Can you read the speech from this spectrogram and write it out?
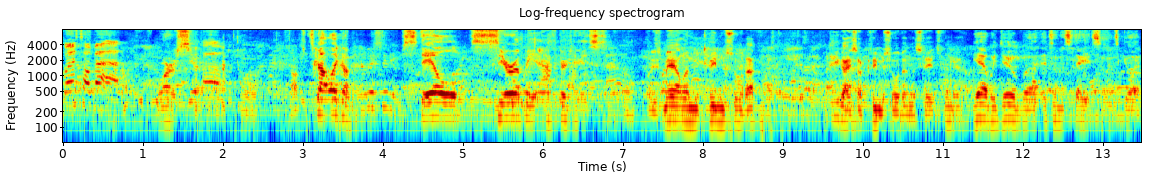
Worse or better? Worse. It's got like a stale, syrupy aftertaste. There's melon cream soda. You guys have cream soda in the States, don't you? Yeah, we do, but it's in the States, so it's good.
